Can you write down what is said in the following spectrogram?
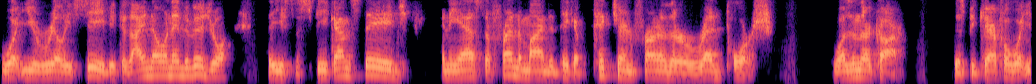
what you really see, because I know an individual that used to speak on stage, and he asked a friend of mine to take a picture in front of their red Porsche. Wasn't their car. Just be careful what you,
